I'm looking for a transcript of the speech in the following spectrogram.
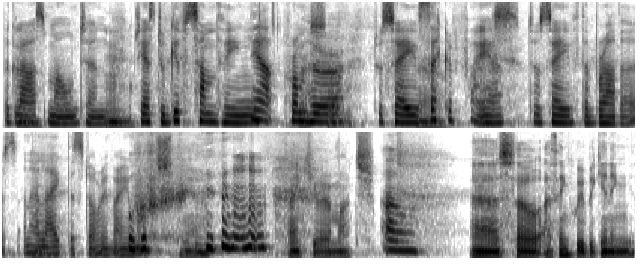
the glass mountain. She has to give something Yeah. from Very her sad. to save Sacrifice. Yes, to save the brothers. And I like the story very much. Thank you very much. Oh, Uh, so I think we're beginning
